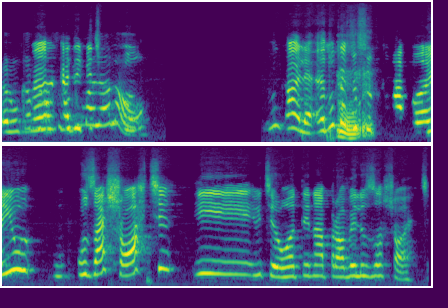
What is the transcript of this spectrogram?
Eu nunca vi de malhar, não. Olha, eu nunca vi o Fiuk tomar banho, usar short e. Mentira, ontem na prova ele usou short.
